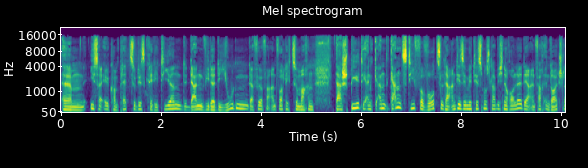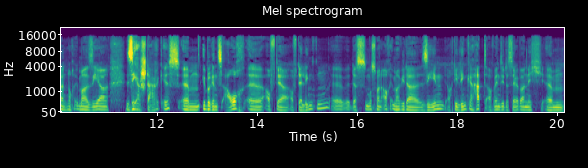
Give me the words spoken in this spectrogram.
ähm, Israel komplett zu diskreditieren, dann wieder die Juden dafür verantwortlich zu machen. Da spielt ein ganz, ganz tief verwurzelter Antisemitismus, glaube ich, eine Rolle, der einfach in Deutschland noch immer sehr, sehr stark ist. Ähm, übrigens auch äh, auf der auf der Linken. Äh, das muss man auch immer wieder sehen. Auch die Linke hat, auch wenn sie das selber nicht ähm,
